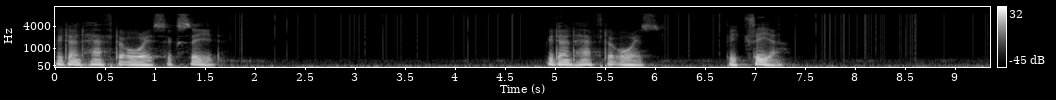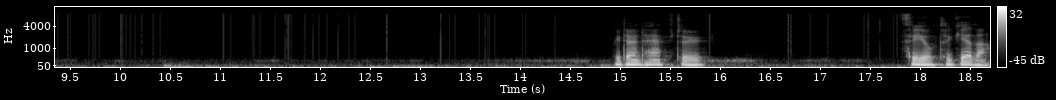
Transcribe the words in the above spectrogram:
We don't have to always succeed. We don't have to always be clear. We don't have to feel together.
